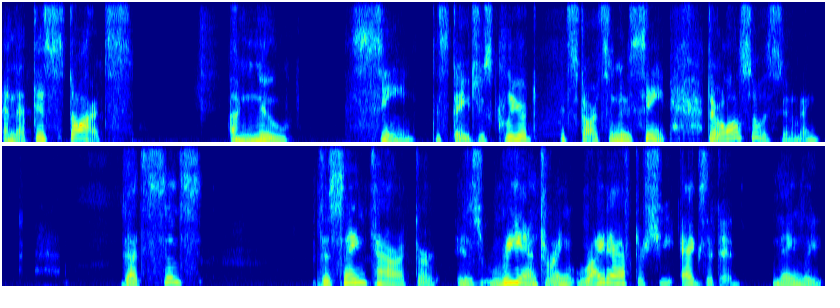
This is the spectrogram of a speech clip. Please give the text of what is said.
and that this starts a new scene. The stage is cleared, it starts a new scene. They're also assuming that since the same character is re entering right after she exited, namely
